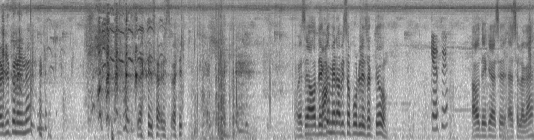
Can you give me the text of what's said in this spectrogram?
लगी तो नहीं ना? सॉरी सॉरी सॉरी वैसे आओ देखते मेरा भी सपोर्ट ले सकते हो? कैसे? आओ देखे ऐसे ऐसे लगाएँ।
